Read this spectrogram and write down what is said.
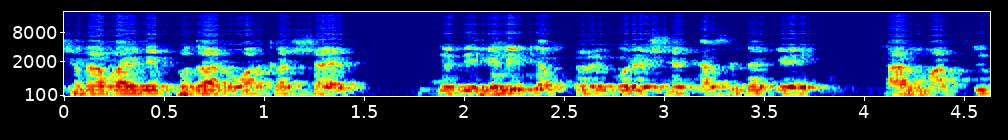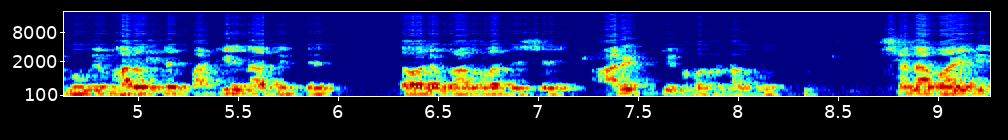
সেনাবাহিনীর প্রধান ওয়ার্কার সাহেব যদি হেলিকপ্টারে করে শেখ হাসিনাকে তার মাতৃভূমি ভারতে পাঠিয়ে না দিতেন, তাহলে বাংলাদেশে আরেকটি ঘটনা ঘটত। সেনাবাহিনী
